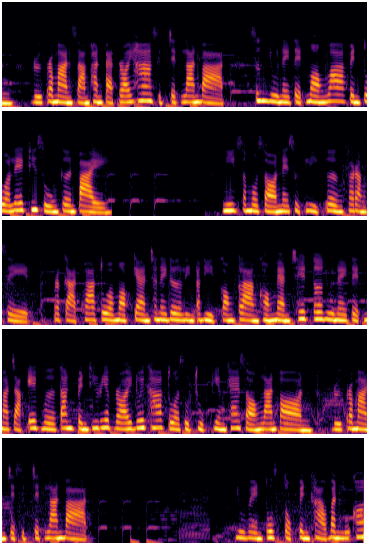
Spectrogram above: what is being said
นด์หรือประมาณ 3,857 ล้านบาท ซึ่งอยูไนเต็ดมองว่าเป็นตัวเลขที่สูงเกินไปนีสโมสรในศึกลีกเอิงฝรั่งเศส ประกาศคว้าตัวมอร์แกนชไนเดอร์ลินอดีตกองกลางของแมนเชสเตอร์ยูไนเต็ดมาจากเอฟเวอร์ตันเป็นที่เรียบร้อยด้วยค่าตัวสุดถูกเพียงแค่ 2 ล้านปอนด์หรือประมาณ 77 ล้านบาท ยูเวนตุสตกเป็นข่าวบรรลุข้อ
